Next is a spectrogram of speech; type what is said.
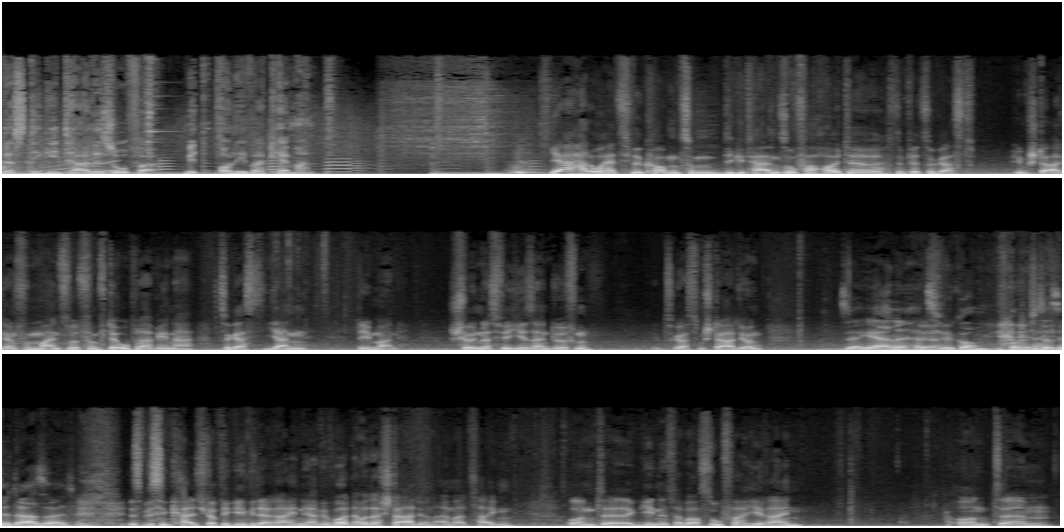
Das digitale Sofa mit Oliver Kemmern. Ja, hallo, herzlich willkommen zum digitalen Sofa. Heute sind wir zu Gast im Stadion von Mainz 05 der Opel Arena. Zu Gast Jan Lehmann. Schön, dass wir hier sein dürfen. Zu Gast im Stadion. Sehr gerne, herzlich ja. willkommen. Ich freue mich, dass ihr da seid. Ist ein bisschen kalt, ich glaube, wir gehen wieder rein. Ja, wir wollten aber das Stadion einmal zeigen und äh, gehen jetzt aber aufs Sofa hier rein. Und ähm,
